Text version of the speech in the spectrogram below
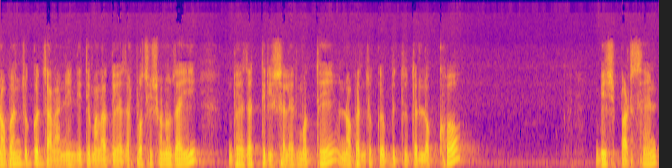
নবায়নযোগ্য জ্বালানি নীতিমালা দুই হাজার পঁচিশ অনুযায়ী তিরিশ সালের মধ্যে নবায়নযোগ্য বিদ্যুতের লক্ষ্য বিশ পার্সেন্ট,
